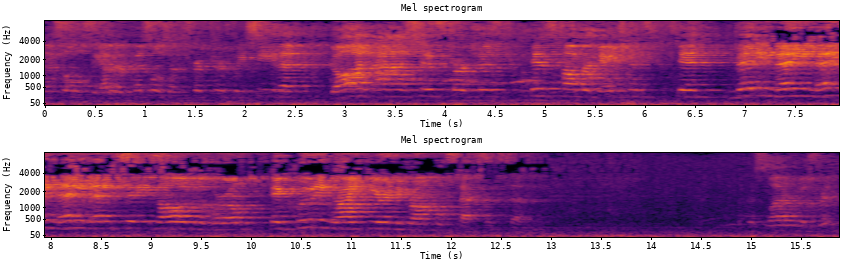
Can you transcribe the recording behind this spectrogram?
epistles, the other epistles and scriptures, we see that God has his churches, his congregations in many, many, many, many, many cities all over the world, including right here in New Braunfels, Texas. this letter was written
